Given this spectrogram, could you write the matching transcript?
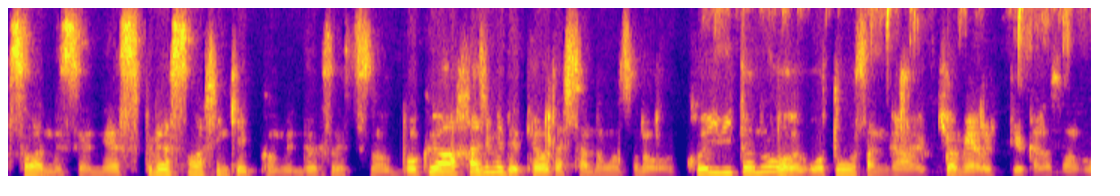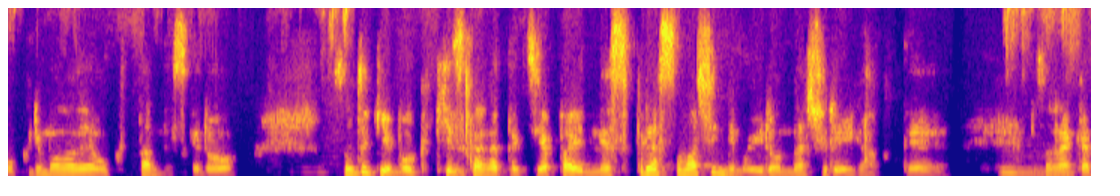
そうなんですよね。エスプレッソマシン結構めんどくさいです。その僕が初めて手を出したのも、その恋人のお父さんが興味あるっていうから、その贈り物で送ったんですけど、その時僕気づかなかったです。やっぱりネスプレッソマシンにもいろんな種類があって、うん、そのなんか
